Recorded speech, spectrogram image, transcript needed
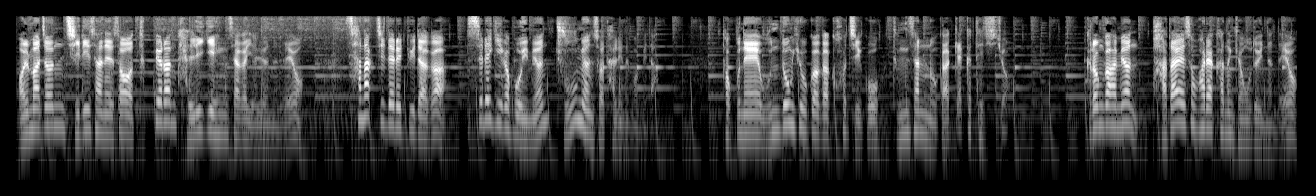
얼마 전 지리산에서 특별한 달리기 행사가 열렸는데요. 산악지대를 뛰다가 쓰레기가 보이면 주우면서 달리는 겁니다. 덕분에 운동 효과가 커지고 등산로가 깨끗해지죠. 그런가 하면 바다에서 활약하는 경우도 있는데요.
